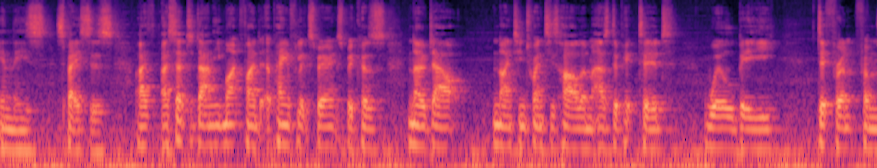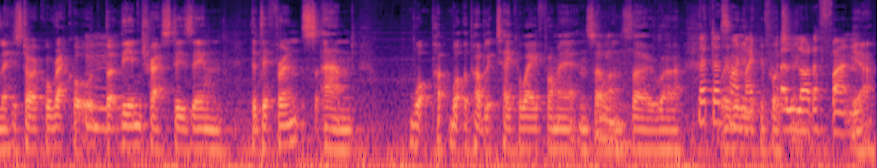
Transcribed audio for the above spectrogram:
in these spaces. I, I said to Dan he might find it a painful experience because no doubt 1920s Harlem as depicted will be different from the historical record, but the interest is in the difference and what pu- what the public take away from it and so on. So uh, That does sound really like looking forward a to it. lot of fun. Yeah,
